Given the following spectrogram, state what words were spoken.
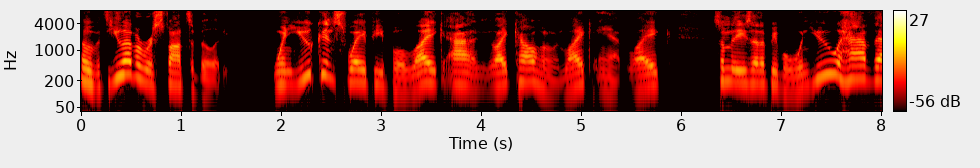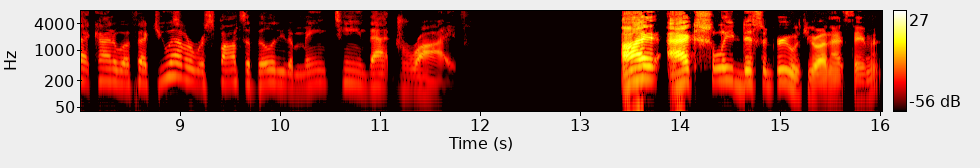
No, but you have a responsibility when you can sway people like uh, like Calhoun, like Ant, like some of these other people. When you have that kind of effect, you have a responsibility to maintain that drive. I actually disagree with you on that statement.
